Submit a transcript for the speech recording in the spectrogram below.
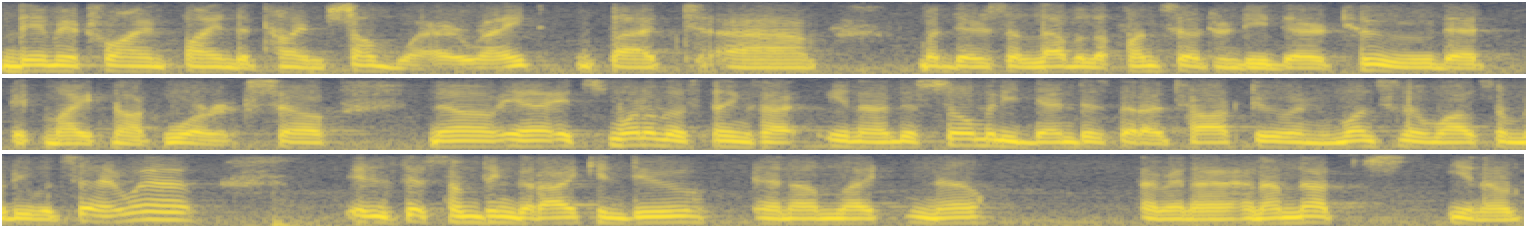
they may try and find the time somewhere, right? But um, but there's a level of uncertainty there too that it might not work. So no, yeah, it's one of those things. I, you know, there's so many dentists that I talk to, and once in a while somebody would say, "Well, is this something that I can do?" And I'm like, "No." I mean, I, and I'm not you know,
